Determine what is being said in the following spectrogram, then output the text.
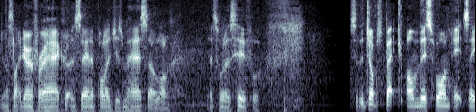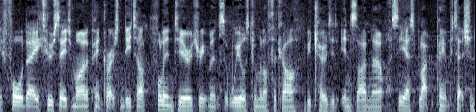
That's like going for a haircut and saying apologies, my hair's so long. That's what it's here for. So the job spec on this one, it's a four-day, two-stage minor paint correction detail, full interior treatments, wheels coming off the car, be coated inside and out, CS black paint protection.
